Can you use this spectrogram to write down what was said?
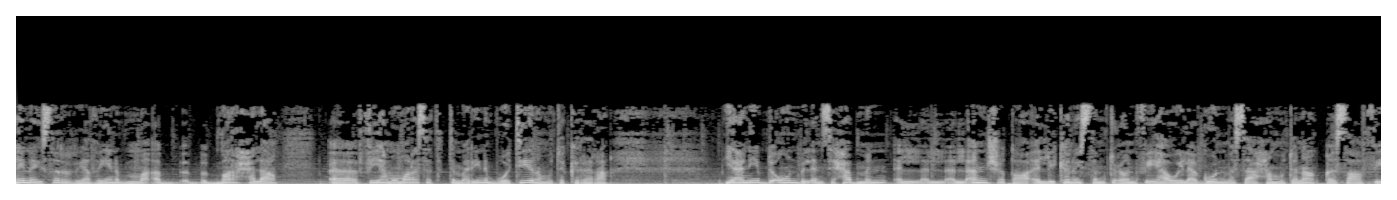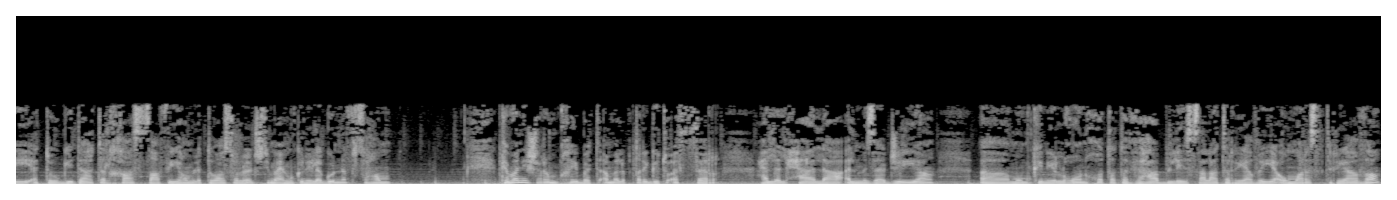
هنا يصير الرياضيين بمرحلة آه، فيها ممارسة التمارين بوتيرة متكررة. يعني يبدأون بالانسحاب من ال ال الأنشطة اللي كانوا يستمتعون فيها ويلاقون مساحة متناقصة في التوقيتات الخاصة فيهم للتواصل الاجتماعي. ممكن يلاقون نفسهم كمان يشعرون بخيبة أمل بطريقة تؤثر على الحالة المزاجية. آه، ممكن يلغون خطط الذهاب للصلاة الرياضية أو ممارسة الرياضة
